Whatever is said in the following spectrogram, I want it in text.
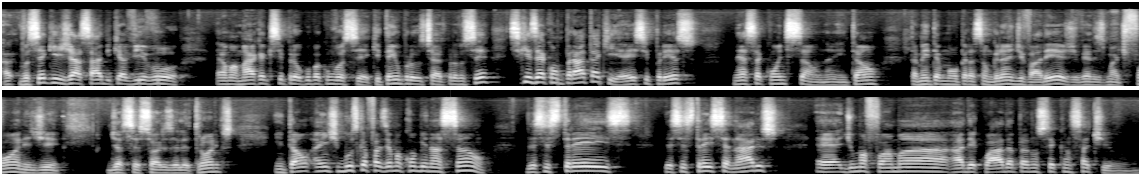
é, você que já sabe que a Vivo é uma marca que se preocupa com você, que tem o um produto certo para você, se quiser comprar, está aqui, é esse preço nessa condição. Né? Então, também tem uma operação grande de varejo, de venda de smartphone, de, de acessórios eletrônicos. Então, a gente busca fazer uma combinação desses três, desses três cenários é, de uma forma adequada para não ser cansativo. Né?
